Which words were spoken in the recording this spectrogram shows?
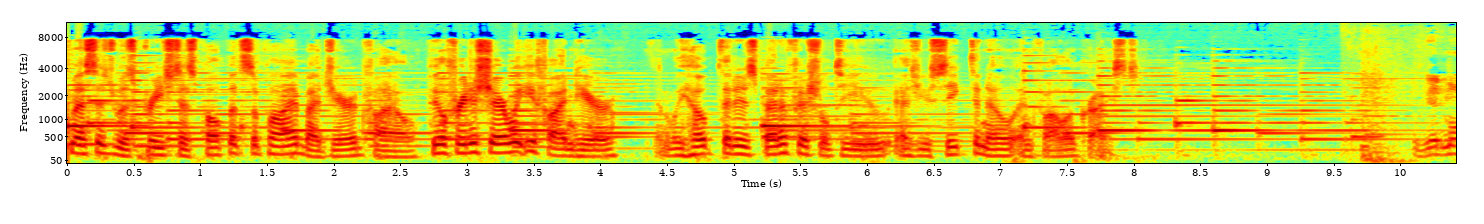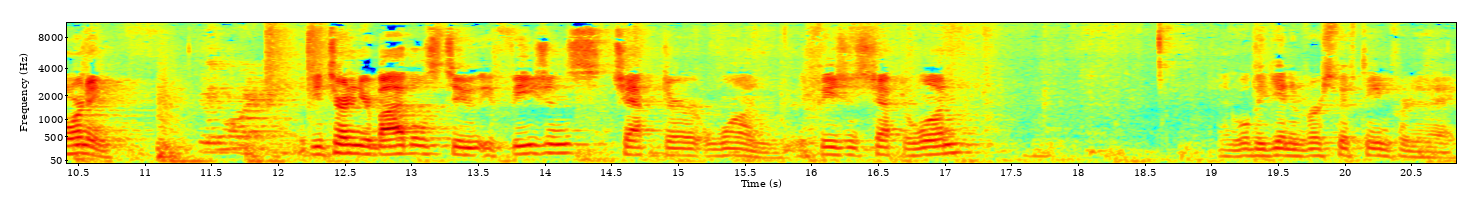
message was preached as Pulpit Supply by Jared File. Feel free to share what you find here, and we hope that it is beneficial to you as you seek to know and follow Christ. Good morning. Good morning. If you turn in your Bibles to Ephesians chapter 1. Ephesians chapter 1, and we'll begin in verse 15 for today.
